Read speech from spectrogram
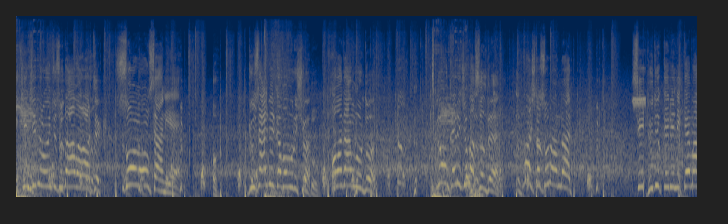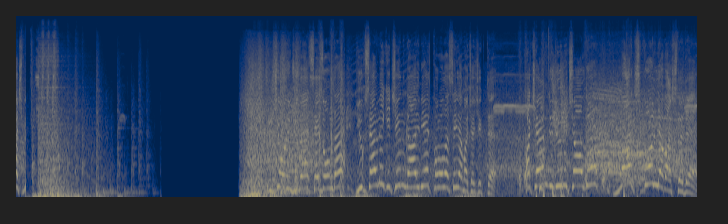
İkinci bir oyuncusu daha var artık. Son 10 saniye. Güzel bir kafa vuruşu. Havadan vurdu. Klon kaleci basıldı. Maçta son anlar. Se- Düdükle birlikte maç İki oyuncu da sezonda yükselmek için galibiyet parolasıyla maça çıktı. Hakem düdüğünü çaldı. Maç golle başladı.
